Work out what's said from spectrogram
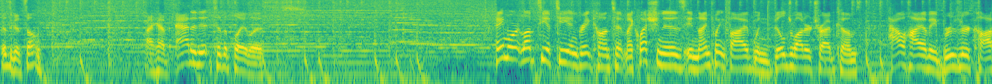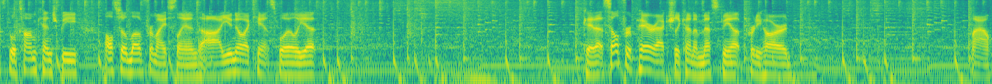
That's a good song. I have added it to the playlist. Hey Mort, love TFT and great content. My question is, in 9.5, when Bilgewater Tribe comes, how high of a bruiser cost will Tahm Kench be? Also love from Iceland. Ah, uh, you know I can't spoil yet. Okay, that self-repair actually kind of messed me up pretty hard. Wow.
